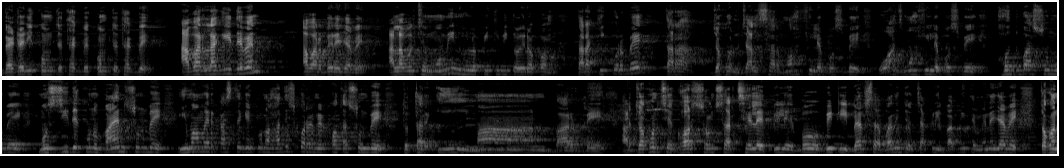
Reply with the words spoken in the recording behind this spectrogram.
ব্যাটারি কমতে থাকবে কমতে থাকবে, আবার লাগিয়ে দেবেন, আবার বেড়ে যাবে। আল্লাহ বলছে, মমিন হলো পৃথিবীতে ওই রকম তারা কি করবে? তারা যখন জালসার মহফিলে বসবে, ওয়াজ মহফিলে বসবে, খোদবা শুনবে, মসজিদে কোনো বায়ান শুনবে, ইমামের কাছ থেকে কোনো হাদিস কোরআনের কথা শুনবে, তো তার ইমান বাড়বে। আর যখন সে ঘর, সংসার, ছেলে, পিলে, বউ, বিটি, ব্যবসা, বাণিজ্য, চাকরি, বাকরিতে মেনে যাবে, তখন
